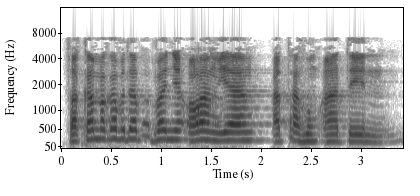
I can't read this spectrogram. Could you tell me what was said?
Fakah maka betapa banyak orang yang atahum atin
